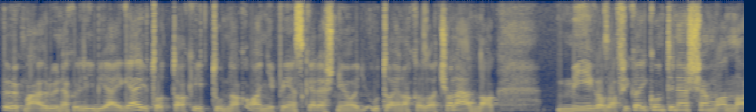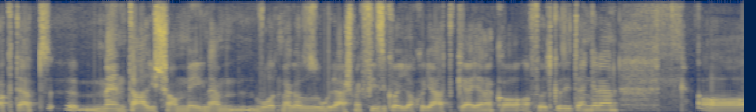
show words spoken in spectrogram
ők már örülnek, hogy Líbiáig eljutottak, itt tudnak annyi pénzt keresni, hogy utaljanak az a családnak, még az afrikai kontinensen vannak, tehát mentálisan még nem volt meg az az ugrás, meg fizikailag, hogy átkeljenek a, a földközi tengeren. A,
